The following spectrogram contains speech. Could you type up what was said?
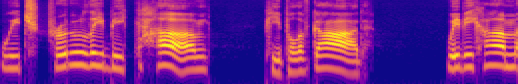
we truly become people of God. We become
